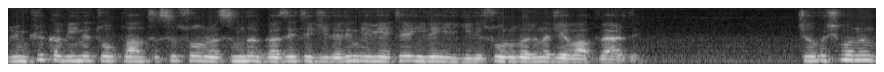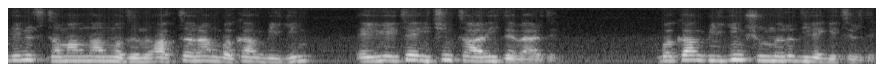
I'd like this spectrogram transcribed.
dünkü kabine toplantısı sonrasında gazetecilerin EYT ile ilgili sorularına cevap verdi. Çalışmanın henüz tamamlanmadığını aktaran Bakan Bilgin, EYT için tarih de verdi. Bakan Bilgin şunları dile getirdi.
